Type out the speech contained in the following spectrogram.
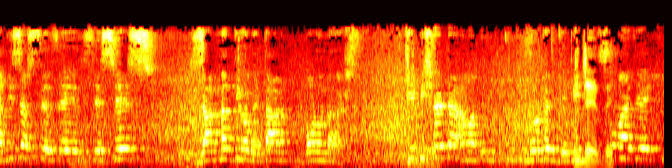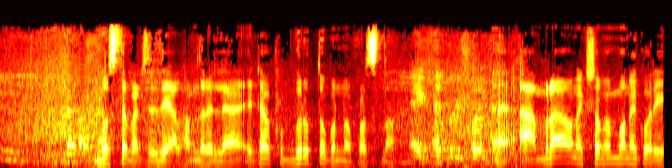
হাদিস আসছে যে শেষ জান্নাতি হবে তার বর্ণনা আসছে। বিষয়টা আমাদের বুঝতে পারছি যে আলহামদুলিল্লাহ। এটাও খুব গুরুত্বপূর্ণ প্রশ্ন। আমরা অনেক সময় মনে করি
